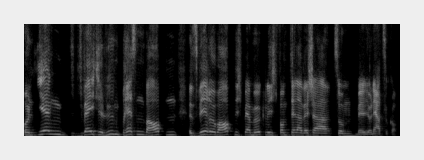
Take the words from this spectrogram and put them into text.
und irgendwelche Lügenpressen behaupten, es wäre überhaupt nicht mehr möglich, vom Tellerwäscher zum Millionär zu kommen.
